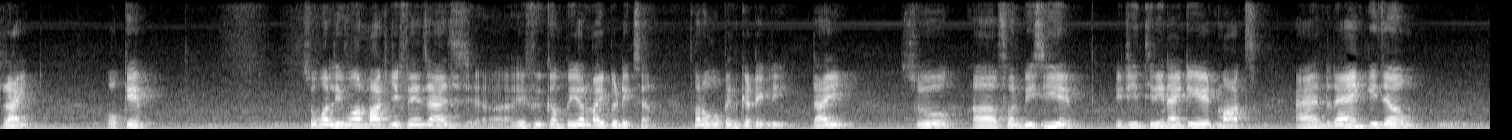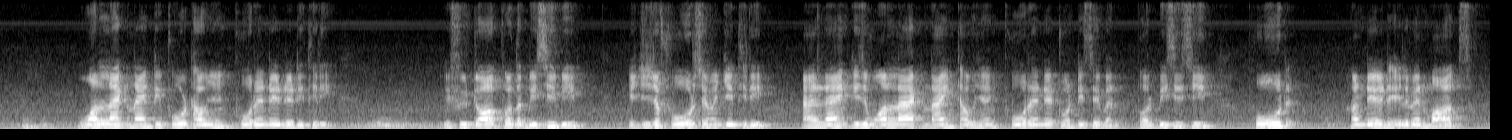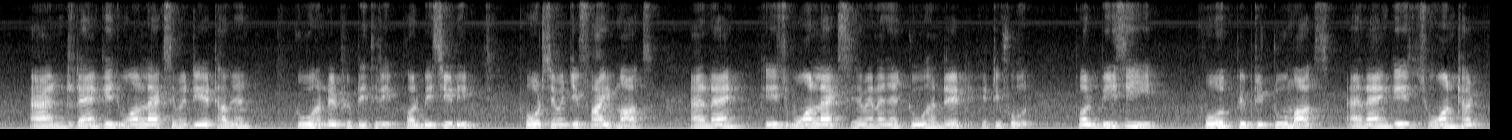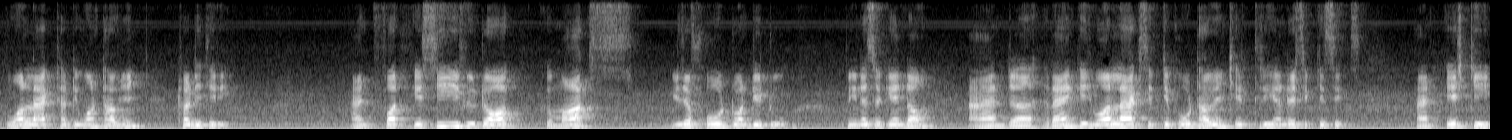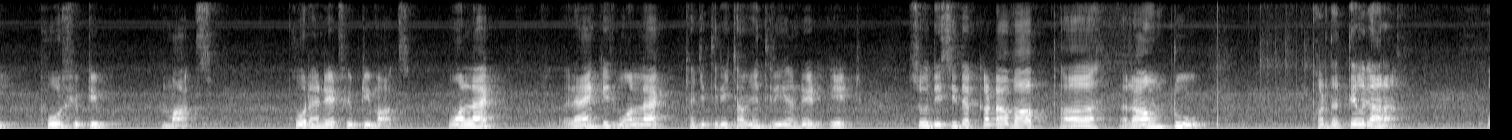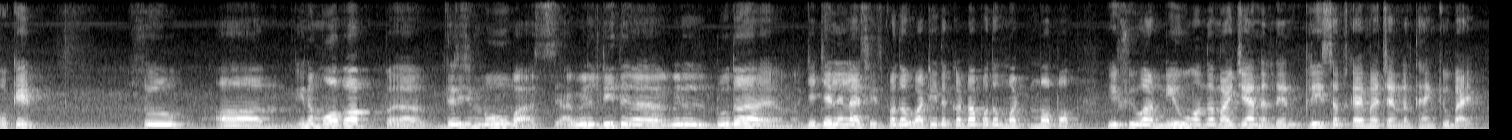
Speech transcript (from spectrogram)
right okay? So only one mark difference as uh, if you compare my prediction for open category right? So uh, for BCA it is 398 marks and rank is uh, a 1,94,483 if you talk for the BCB, it is a four seventy three and rank is one lakh nine thousand four hundred twenty seven. For BCC, four hundred eleven marks and rank is one lakh seventy eight thousand two hundred fifty three. For BCD, four seventy five marks and rank is one lakh seven hundred two hundred eighty four. For BCE, 452 marks and rank is 1 lakh 31,033 and for SC if you talk marks is a 422 in a second round and uh, rank is 1 lakh 64,366 and ST 450 marks. 450 marks. 1 lakh rank is 1 lakh 33,308 so this is the cutoff of uh, round 2 for the Telangana. Okay? So um, in a mop up uh, there is no I will did uh, will do the detailed analysis for the what is the cutoff of the mop up. If you are new on the my channel then please subscribe my channel. Thank you. Bye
